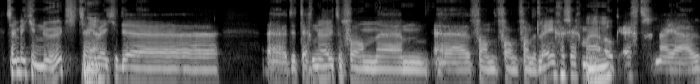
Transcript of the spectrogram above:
het zijn een beetje nerds. Het zijn Ja. een beetje de, eh, de techneuten van, ehm, eh, van, van, van het leger, zeg maar. Mhm. Ook echt, nou ja,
